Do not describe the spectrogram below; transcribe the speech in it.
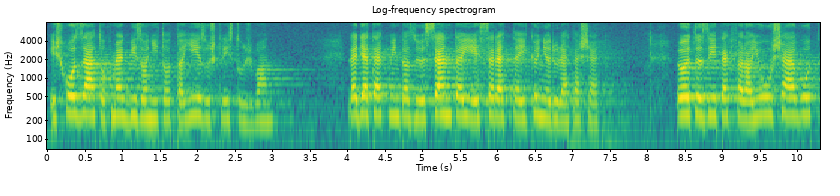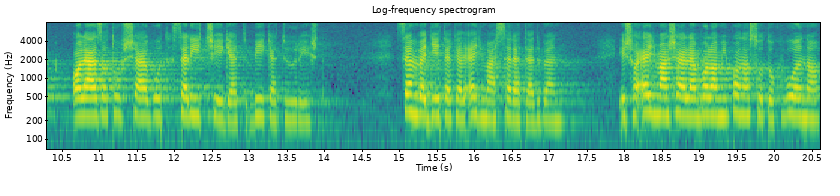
és hozzátok megbizonyította Jézus Krisztusban. Legyetek, mint az ő szentei és szerettei könyörületesek. Öltözzétek fel a jóságot, alázatosságot, szerítséget, béketűrést. Szenvedjétek el egymás szeretetben, és ha egymás ellen valami panaszotok volna,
